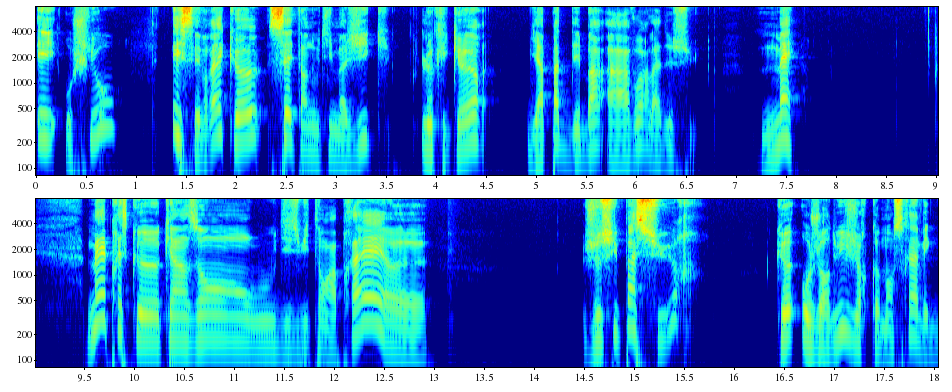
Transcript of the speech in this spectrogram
et aux chiots. Et c'est vrai que c'est un outil magique le clicker, il n'y a pas de débat à avoir là-dessus. Mais, mais presque 15 ans ou 18 ans après, euh, je ne suis pas sûr qu'aujourd'hui je recommencerai avec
